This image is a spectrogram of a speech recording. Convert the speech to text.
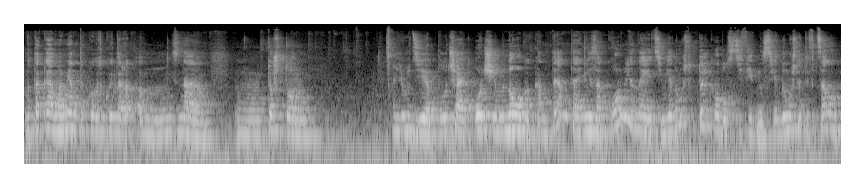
вот такой момент, такой вот какой-то, не знаю, то, что люди получают очень много контента, они закормлены этим. Я думаю, что это только в области фитнеса. Я думаю, что это в целом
